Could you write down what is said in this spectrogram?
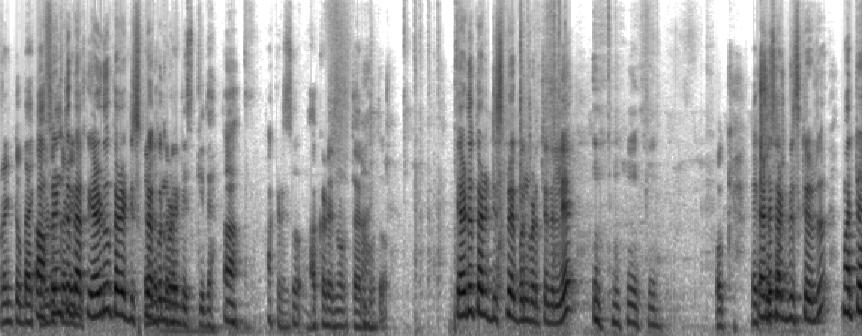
Front to back front back ಎರಡೂ ಕಡೆ ಡಿಸ್ಕ್ ಬ್ರೇಕ್ ಬಂದ್ಬಿಡುತ್ತೆ. ಡಿಸ್ಕ್ ಇದೆ. ಆ ಕಡೆ. ಸೊ ಆ ಕಡೆ ನೋಡ್ತಾ ಇರ್ಬೋದು. ಎರಡು ಕಡೆ ಡಿಸ್ಪ್ಲೇ ಬಂದ್ಬಿಡುತ್ತೆ ಇದರಲ್ಲಿ ಓಕೆ ಎರಡು ಕಡೆ ಡಿಸ್ಪ್ಲೇ ಮತ್ತೆ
